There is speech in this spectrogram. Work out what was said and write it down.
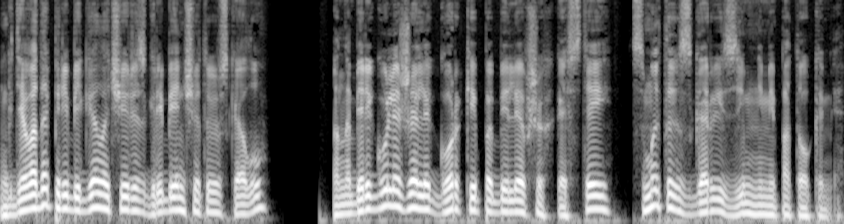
где вода перебегала через гребенчатую скалу, а на берегу лежали горки побелевших костей, смытых с горы зимними потоками.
